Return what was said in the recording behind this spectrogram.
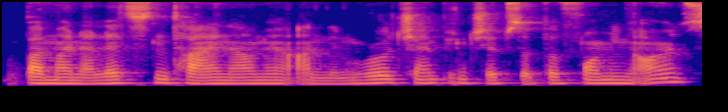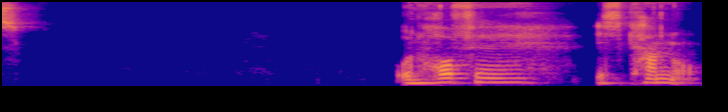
bei meiner letzten Teilnahme an den World Championships of Performing Arts und hoffe, ich kann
